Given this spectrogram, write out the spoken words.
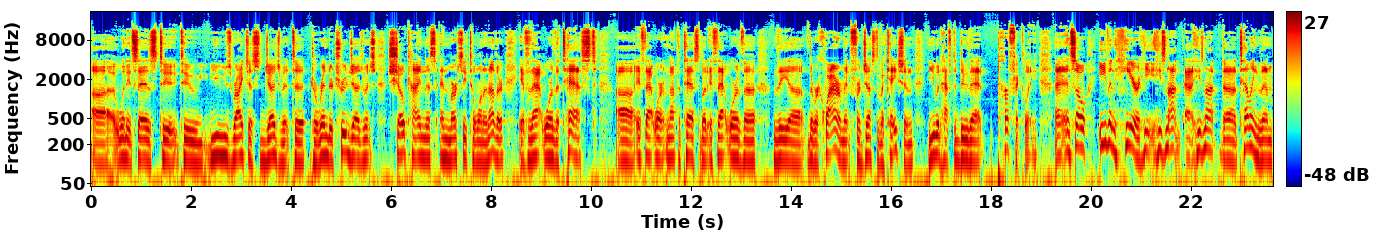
uh, when it says to to use righteous judgment to to render true judgments, show kindness and mercy to one another, if that were the test, uh, if that were not the test, but if that were the the uh, the requirement for justification, you would have to do that perfectly. And so even here, he, he's not uh, he's not uh, telling them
